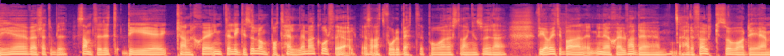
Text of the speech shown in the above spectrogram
det är väldigt lätt att bli. Samtidigt, det kanske inte ligger så långt bort heller med alkoholfri öl. Att få det bättre på restaurangen och så vidare. För jag vet ju bara, när jag själv hade, hade folk så var det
